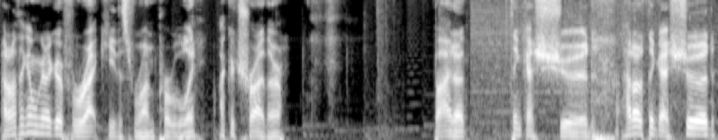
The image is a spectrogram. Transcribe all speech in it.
I don't think I'm going to go for rat key this run, probably. I could try, though. But I don't think I should. I don't think I should.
